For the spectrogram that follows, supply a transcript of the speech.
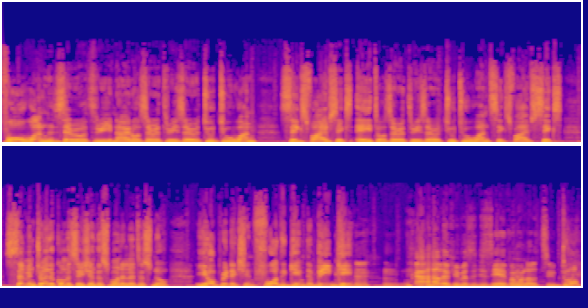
0548841039 or 0302216568 or 0302216567. Join the conversation this morning. Let us know your prediction for the game, the big game. I have a few messages here if I'm allowed to. Drop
